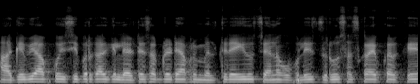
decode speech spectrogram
आगे भी आपको इसी प्रकार की लेटेस्ट अपडेट यहाँ पर मिलती रहेगी तो चैनल को प्लीज़ ज़रूर सब्सक्राइब करके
